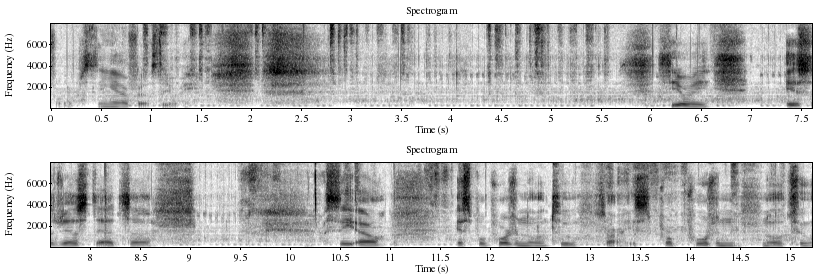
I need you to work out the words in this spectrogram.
for thin airfoil theory theory it suggests that uh, CL is proportional to sorry is proportional to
